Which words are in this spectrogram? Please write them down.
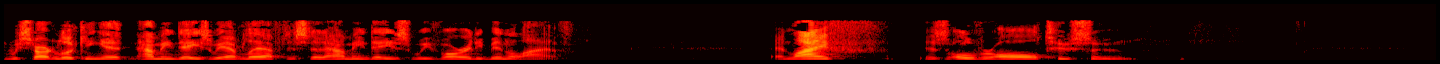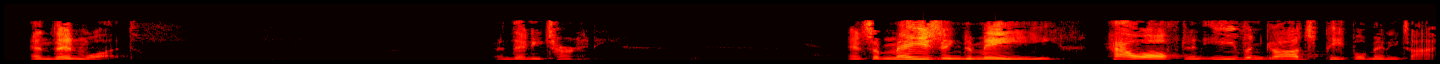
we start looking at how many days we have left instead of how many days we've already been alive. And life is over all too soon. And then what? And then eternity. And it's amazing to me how often, even God's people, many times,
